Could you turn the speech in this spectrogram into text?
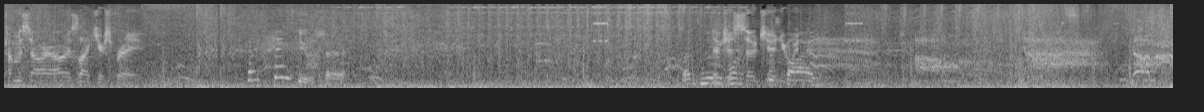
Commissar, I always like your spray. Thank you, sir. Let's move They're just one so to genuine. five. Got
